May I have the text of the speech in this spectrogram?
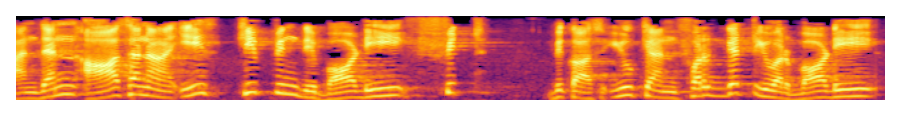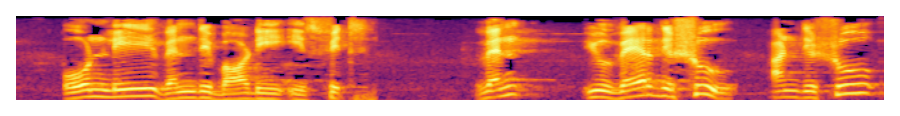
And then asana is keeping the body fit. Because you can forget your body only when the body is fit. When you wear the shoe and the shoe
